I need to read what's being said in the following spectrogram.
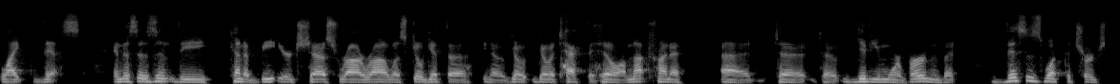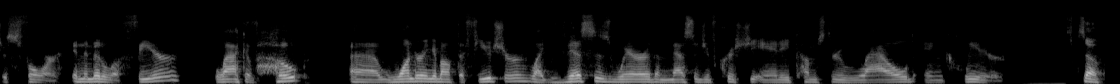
like this. And this isn't the kind of beat your chest, rah, rah, let's go get the, you know, go, go attack the hill. I'm not trying to, uh, to, to give you more burden, but this is what the church is for. In the middle of fear, lack of hope, uh, wondering about the future, like this is where the message of Christianity comes through loud and clear. So,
